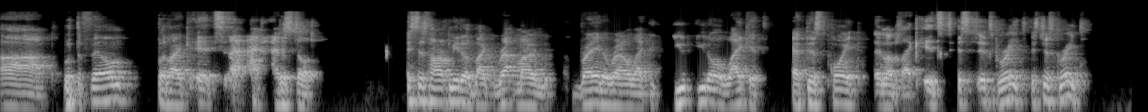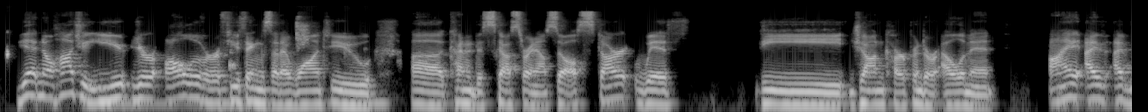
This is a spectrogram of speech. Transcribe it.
uh, with the film. But like it's, I, I just don't. It's just hard for me to like wrap my brain around like you you don't like it at this point, and I was like, it's it's it's great. It's just great. Yeah, no, Haji, you, you're all over a few things that I want to uh, kind of discuss right now. So I'll start with the John Carpenter element. I I've, I've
